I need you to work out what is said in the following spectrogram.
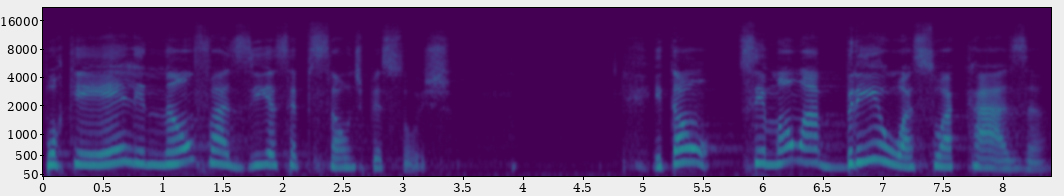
porque ele não fazia acepção de pessoas. Então, Simão abriu a sua casa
